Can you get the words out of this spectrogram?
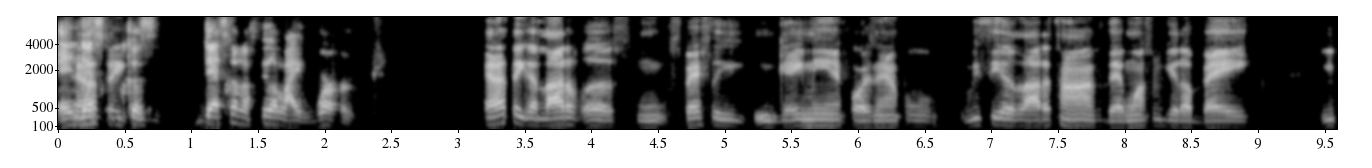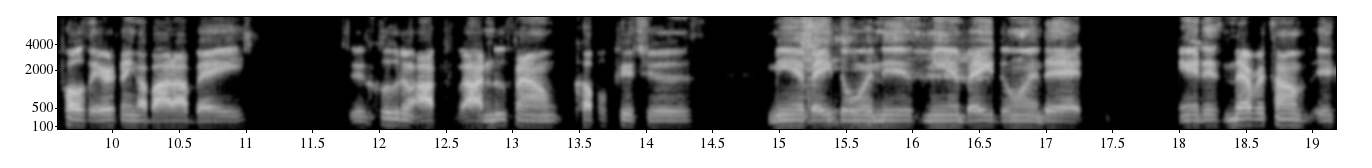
And, and that's think, because that's gonna feel like work. And i think a lot of us especially gay men for example we see a lot of times that once we get a bay we post everything about our bay including our, our newfound couple pictures me and Bay doing this, me and Bay doing that, and it's never times it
